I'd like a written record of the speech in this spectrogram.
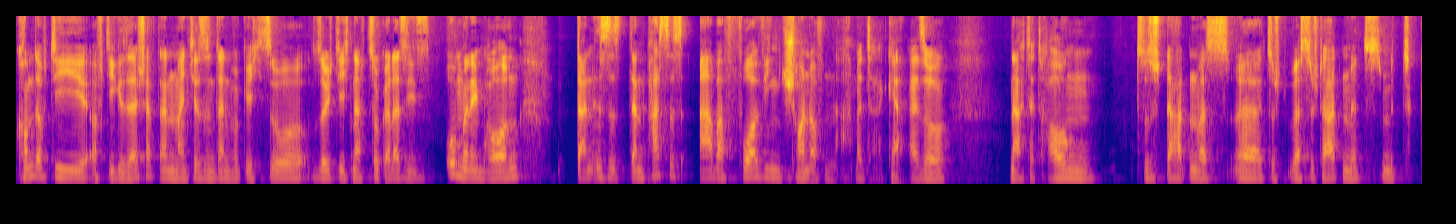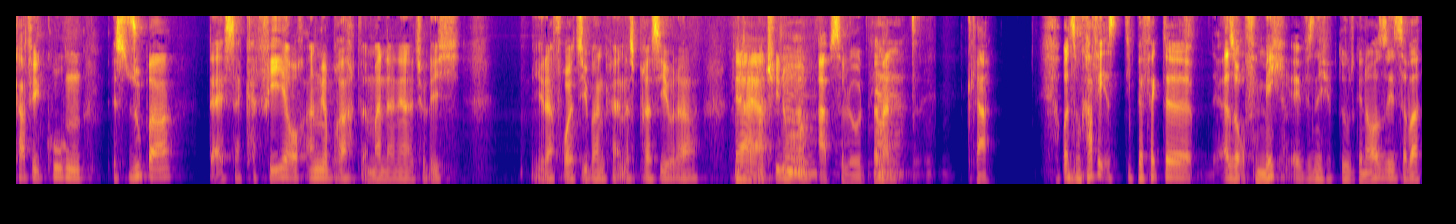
kommt auf die, auf die Gesellschaft an. Manche sind dann wirklich so süchtig nach Zucker, dass sie es unbedingt brauchen. Dann ist es, dann passt es aber vorwiegend schon auf den Nachmittag. Ja. Also nach der Trauung zu starten, was, äh, zu, was zu starten mit, mit Kaffee, Kuchen ist super. Da ist der Kaffee auch angebracht, wenn man dann ja natürlich, jeder freut sich über ein kleines Espresso oder ein ja, Cappuccino. Ja. Mhm. Absolut. Wenn ja, man, klar. Und zum Kaffee ist die perfekte also auch für mich, ich weiß nicht, ob du es genauso siehst, aber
